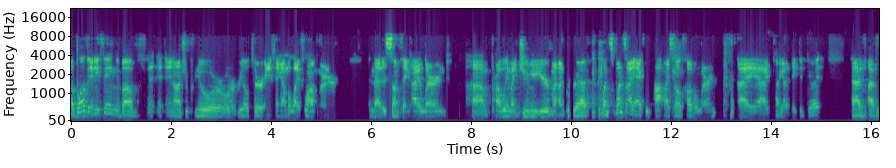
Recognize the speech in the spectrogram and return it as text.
above anything above an entrepreneur or a realtor or anything i'm a lifelong learner. And that is something i learned um, probably my junior year of my undergrad. Once once i actually taught myself how to learn i uh, kind of got addicted to it. And I've, I've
